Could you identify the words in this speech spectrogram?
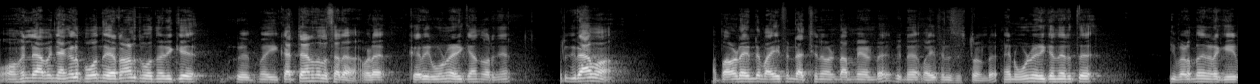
മോഹൻലാൽ അപ്പം ഞങ്ങൾ പോകുന്ന എറണാകുളത്ത് പോകുന്ന വഴിക്ക് ഈ കറ്റാനെന്നുള്ള സ്ഥലമാണ്. അവിടെ കയറി ഊണ് കഴിക്കാന്ന് പറഞ്ഞ് ഒരു ഗ്രാമമാണ്. അപ്പോൾ അവിടെ എന്റെ വൈഫിന്റെ അച്ഛനുണ്ട് അമ്മയുണ്ട് പിന്നെ വൈഫിന്റെ സിസ്റ്ററുണ്ട്. ഞാൻ ഊണ് കഴിക്കുന്ന നേരത്ത് ഈ വിളമ്പുന്ന കിടക്കി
